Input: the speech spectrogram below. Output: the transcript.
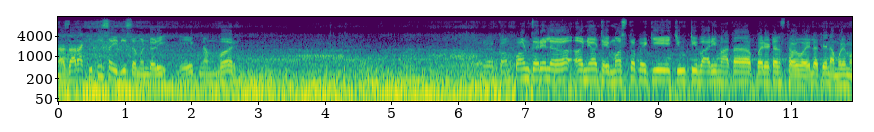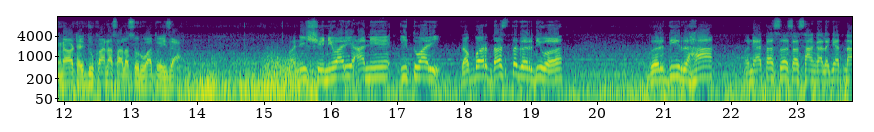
नजारा किती सही दिस मंडळी? एक नंबर. कंपाऊंड करेल आणि अठे मस्तपैकी चिवटी बारी मग आता पर्यटन स्थळ व्हायला ते त्यामुळे मग ना अठे दुकानासाला सुरुवात होई जा. आणि शनिवारी आणि इतवारी. जबरदस्त गर्दी व गर्दी राहा. आणि आता सहसा सांगायला की ना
